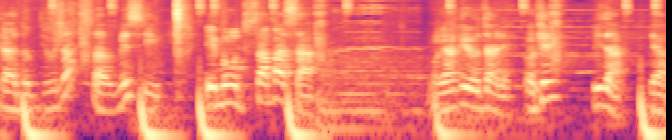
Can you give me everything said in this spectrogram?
d'adopter. Je sais, merci. Et bon, tout passe ça. Mon gars qui est au Vida, ya.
